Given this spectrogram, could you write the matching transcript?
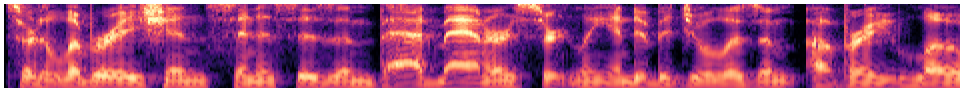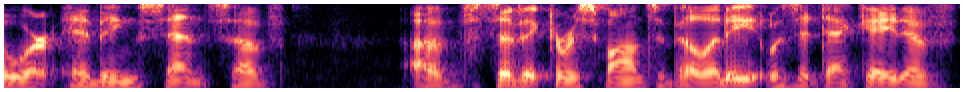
sort of liberation, cynicism, bad manners, certainly individualism, a very low or ebbing sense of of civic responsibility. It was a decade of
